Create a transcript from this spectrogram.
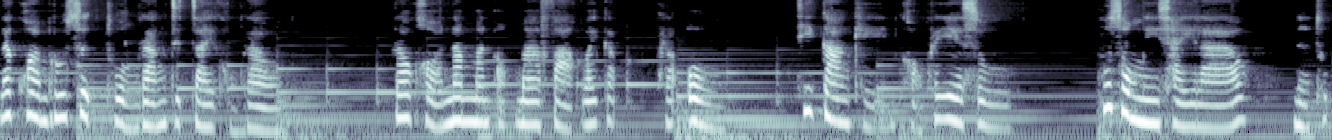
และความรู้สึกถ่วงรั้งจิตใจของเรา เราขอนำมันออกมาฝากไว้กับพระองค์ ที่กางเขนของพระเยซู ผู้ทรงมีชัยแล้วเหนือทุก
